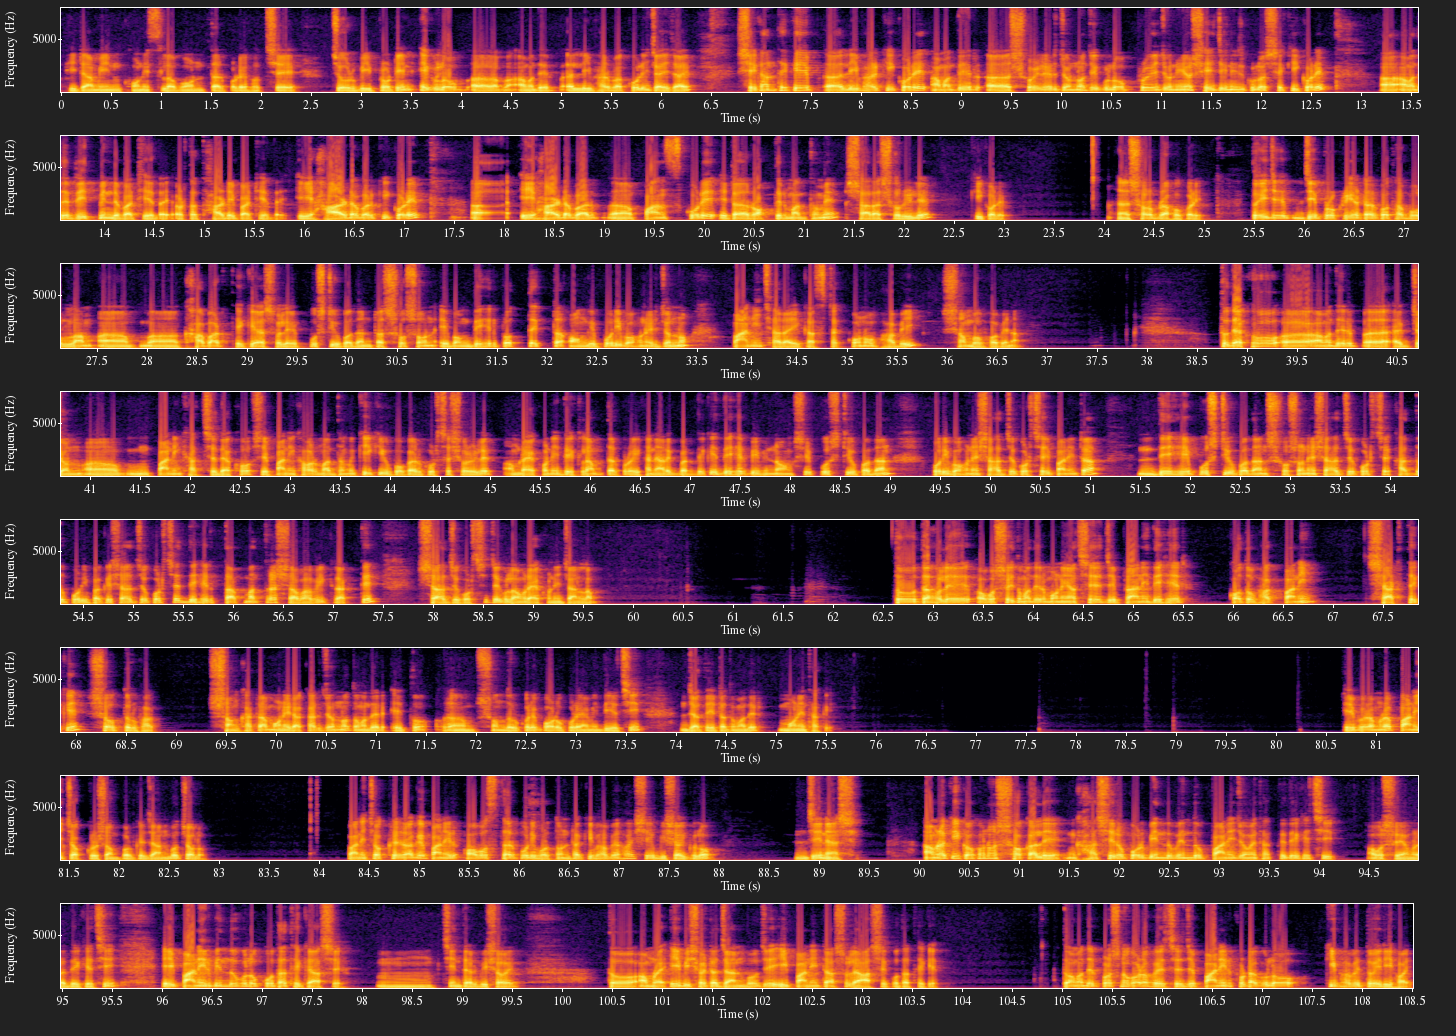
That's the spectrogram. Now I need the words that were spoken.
ভিটামিন, খনিজ লবণ, তারপরে হচ্ছে চর্বি, প্রোটিন, এগুলো আমাদের লিভার বা কলিজায় যায়। সেখান থেকে লিভার কি করে? আমাদের শরীরের জন্য যেগুলো প্রয়োজনীয়, সেই জিনিসগুলো সে কি করে? আমাদের হৃৎপিণ্ডে পাঠিয়ে দেয়, অর্থাৎ হার্টে পাঠিয়ে দেয়। এই হার্ট আবার কি করে? এই হার্ট আবার পাঞ্চ করে এটা রক্তের মাধ্যমে সারা শরীরে কি করে? সরবরাহ করে। তো এই যে যে প্রক্রিয়াটার কথা বললাম খাবার থেকে আসলে পুষ্টি উপাদানটা শোষণ এবং দেহের প্রত্যেকটা অঙ্গে পরিবহনের জন্য পানি ছাড়া এই কাজটা কোনোভাবেই সম্ভব হবে না। তো দেখো আমাদের একজন পানি খাচ্ছে, দেখো, সে পানি খাওয়ার মাধ্যমে কি কি উপকার করছে শরীরে আমরা এখনই দেখলাম। তারপরে এখানে আরেকবার দেখি, দেহের বিভিন্ন অংশে পুষ্টি উপাদান পরিবহনে সাহায্য করছে এই পানিটা। দেহে পুষ্টি উপাদান শোষণে সাহায্য করছে খাদ্য পরিপাকে সাহায্য করছে দেহের তাপমাত্রা স্বাভাবিক রাখতে সাহায্য করছে যেগুলো আমরা এখনই জানলাম। তো তাহলে অবশ্যই তোমাদের মনে আছে যে প্রাণী দেহের কত ভাগ পানি? ষাট থেকে সত্তর ভাগ। সংখ্যাটা মনে রাখার জন্য তোমাদের এ তো আহ, সুন্দর করে বড় করে আমি দিয়েছি যাতে এটা তোমাদের মনে থাকে। এবার আমরা পানি চক্র সম্পর্কে জানব, চলো। পানি চক্রের আগে পানির অবস্থার পরিবর্তনটা কীভাবে হয় সেই বিষয়গুলো জেনে আসি। আমরা কি কখনো সকালে ঘাসের ওপর বিন্দু বিন্দু পানি জমে থাকতে দেখেছি? অবশ্যই আমরা দেখেছি। এই পানির বিন্দুগুলো কোথা থেকে আসে? চিন্তার বিষয়। তো আমরা এই বিষয়টা জানব যে এই পানিটা আসলে আসে কোথা থেকে। তো আমাদের প্রশ্ন করা হয়েছে যে পানির ফোঁটাগুলো কীভাবে তৈরি হয়?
